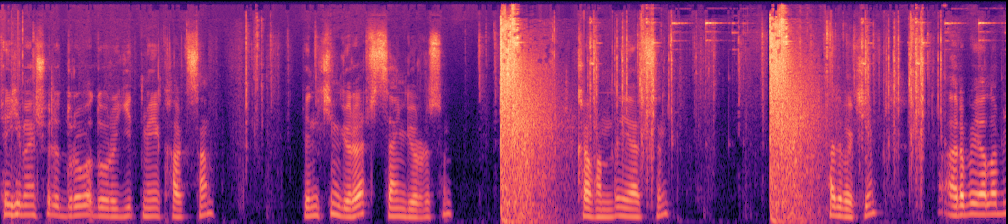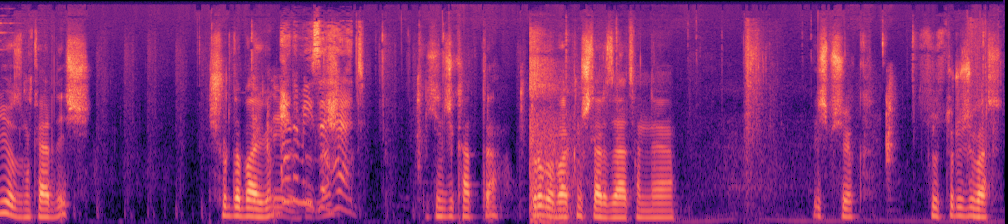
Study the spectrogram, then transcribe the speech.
Peki ben şöyle drop'a doğru gitmeye kalksam beni kim görer? Sen görürsün. Kafanda yersin. Hadi bakayım. Arabayı alabiliyoruz mu kardeş? Şurada baygın. İkinci katta. Drop'a bakmışlar zaten ya. Hiçbir şey yok. Susturucu var.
